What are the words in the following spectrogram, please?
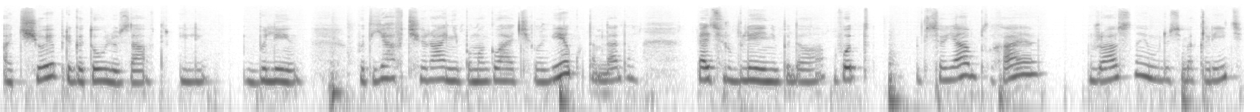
а что я приготовлю завтра? Или, блин, вот я вчера не помогла человеку, там, да, там, 5 рублей не подала. Вот все, я плохая, ужасная, я буду себя корить.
